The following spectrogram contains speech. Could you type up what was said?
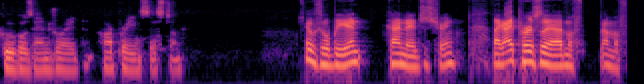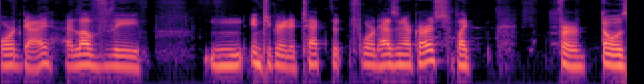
Google's Android operating system. which will be in, kind of interesting. Like I personally, I'm a I'm a Ford guy. I love the integrated tech that Ford has in their cars. Like for those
